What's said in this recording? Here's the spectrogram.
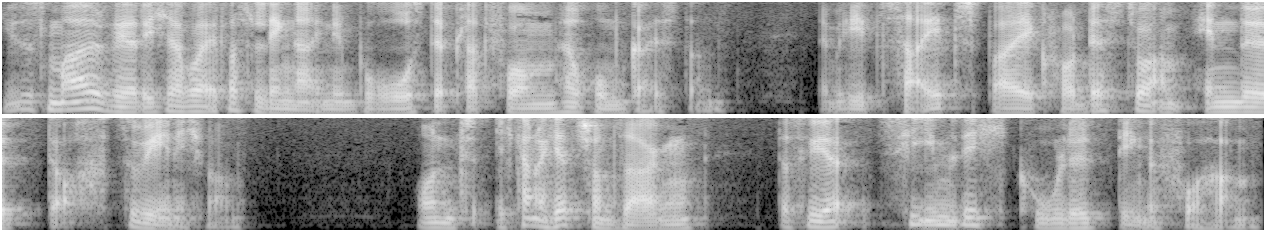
Dieses Mal werde ich aber etwas länger in den Büros der Plattform herumgeistern, damit die Zeit bei Crowdestor am Ende doch zu wenig war. Und ich kann euch jetzt schon sagen, dass wir ziemlich coole Dinge vorhaben.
